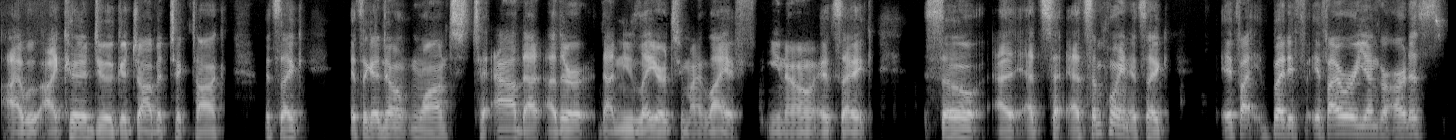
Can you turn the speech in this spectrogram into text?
I, w- I could do a good job at TikTok. It's like, it's like I don't want to add that other that new layer to my life. You know, it's like so at at, at some point it's like if I but if if I were a younger artist,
